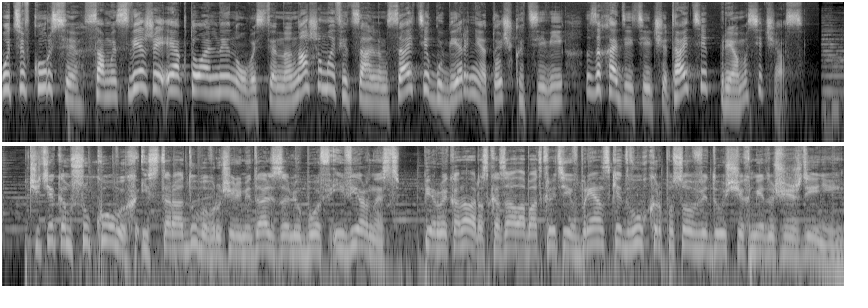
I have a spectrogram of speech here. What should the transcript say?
Будьте в курсе. Самые свежие и актуальные новости на нашем официальном сайте губерния.тв. Заходите и читайте прямо сейчас. Чите Шуковых из Стародуба вручили медаль за любовь и верность. Первый канал рассказал об открытии в Брянске двух корпусов ведущих медучреждений.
